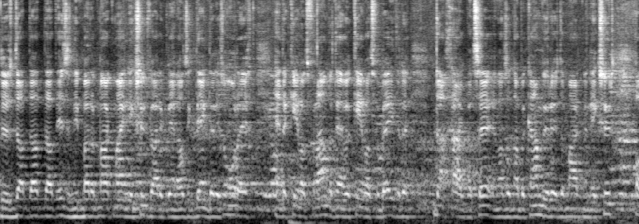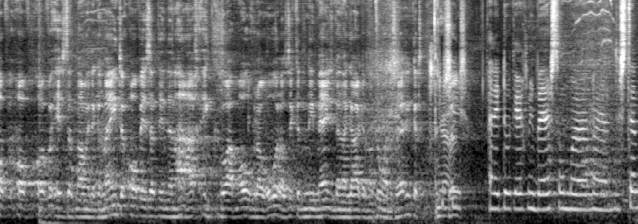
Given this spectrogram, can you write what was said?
Dus dat, dat, dat is het niet. Maar het maakt mij niks uit waar ik ben. Als ik denk dat is onrecht en er keer wat veranderd en we een keer wat verbeteren, dan ga ik wat zeggen. En als het nou bij Cambuur is, dan maakt me niks uit. Of, of, of is dat nou in de gemeente, of is dat in Den Haag. Ik laat me overal horen. Als ik het er niet mee eens ben, dan ga ik er naartoe en dan zeg ik het. Ja. Precies. En ik doe ook echt mijn best om uh, nou ja, de, stem,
